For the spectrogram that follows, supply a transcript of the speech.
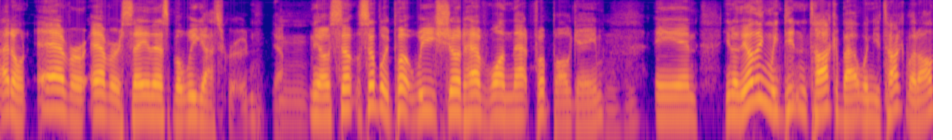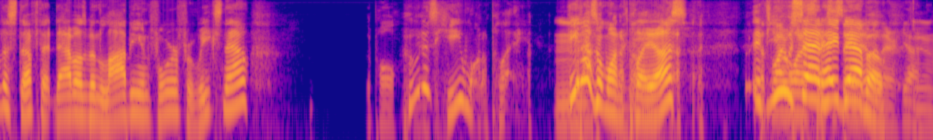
I don't ever ever say this, but we got screwed. Yeah. Mm-hmm. You know, sim- simply put, we should have won that football game. Mm-hmm. And you know, the other thing we didn't talk about when you talk about all this stuff that Dabo's been lobbying for for weeks now, the poll. who does he want to play? Mm. He doesn't want to play us. If That's why I you said, "Hey, Texas A&M in Dabo. Yeah. Yeah.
